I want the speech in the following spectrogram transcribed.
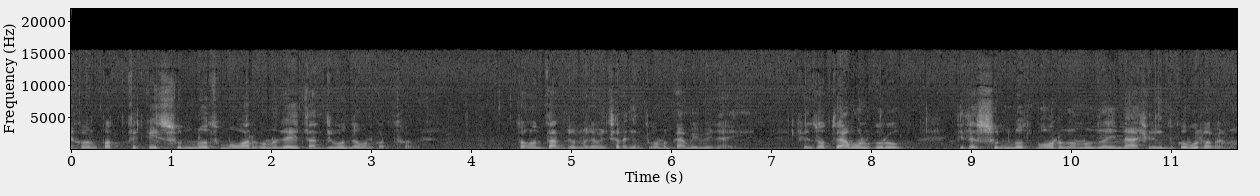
এখন প্রত্যেককেই সুন্নত মোয়ার অনুযায়ী তার জীবনযাপন করতে হবে। তখন তার জন্য কামি ছাড়া কিন্তু কোনো কামিবি নাই। সে যত আমল করুক, যেটা সুন্নত মোয়ার অনুযায়ী না, সেটা কিন্তু কবুল হবে না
